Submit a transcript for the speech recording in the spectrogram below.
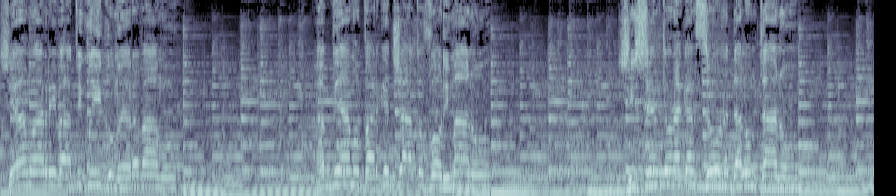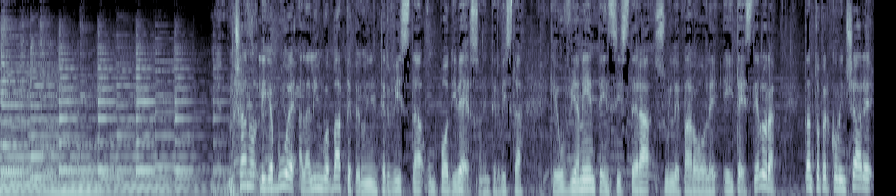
siamo arrivati qui come eravamo abbiamo parcheggiato fuori mano. Si sente una canzone da lontano. Luciano Ligabue alla Lingua Batte per un'intervista un po' diversa, un'intervista che ovviamente insisterà sulle parole e i testi. Allora, tanto per cominciare,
